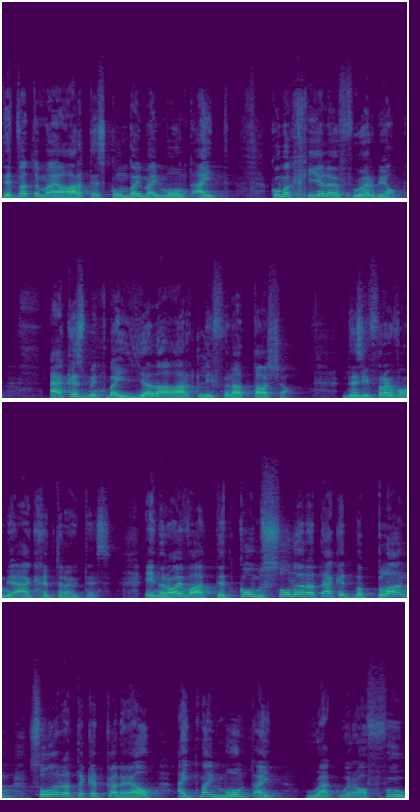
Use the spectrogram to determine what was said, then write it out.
Dit wat in my hart is, kom by my mond uit. Kom ek gee julle 'n voorbeeld. Ek is met my hele hart lief vir Natasha. Dis die vrou waarmee ek getroud is. En raai wat? Dit kom sonder dat ek dit beplan, sonder dat ek dit kan help uit my mond uit hoe ek oor haar voel.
